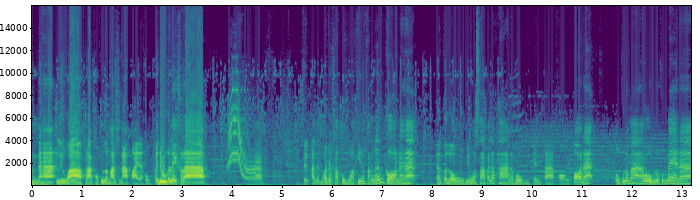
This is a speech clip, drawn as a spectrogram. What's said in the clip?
นต์นะฮะ หรือว่าพลังของคุณละมันชนะไปนะผมไปดูกันเลยครับครับเสร็จอาร์ตบอลนะครับผมว่าคิดฝั่งเริ่มก่อนนะฮะแล้วก็ลงมิโมซาไปแล้วผ่านนะผมเป็นตาของปอนะลงคุณละมาครับผมลงคุณแม่นะฮะ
